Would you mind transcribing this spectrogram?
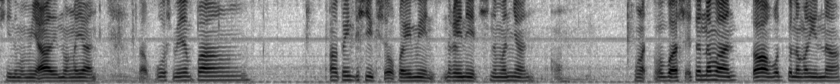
Sino may-ari mga yan. Tapos, may pang uh, 26 okay min nakinits naman yan. Oh. lumabas. Ito naman kakakod ko lang kanina.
